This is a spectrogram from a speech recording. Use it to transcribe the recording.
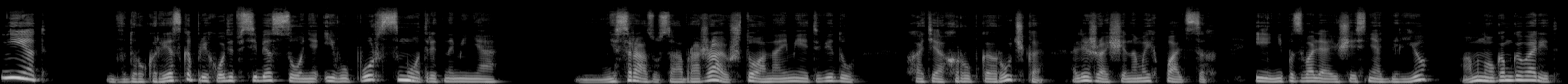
«Нет!» Вдруг резко приходит в себя Соня и в упор смотрит на меня. Не сразу соображаю, что она имеет в виду, хотя хрупкая ручка, лежащая на моих пальцах и не позволяющая снять белье, о многом говорит.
